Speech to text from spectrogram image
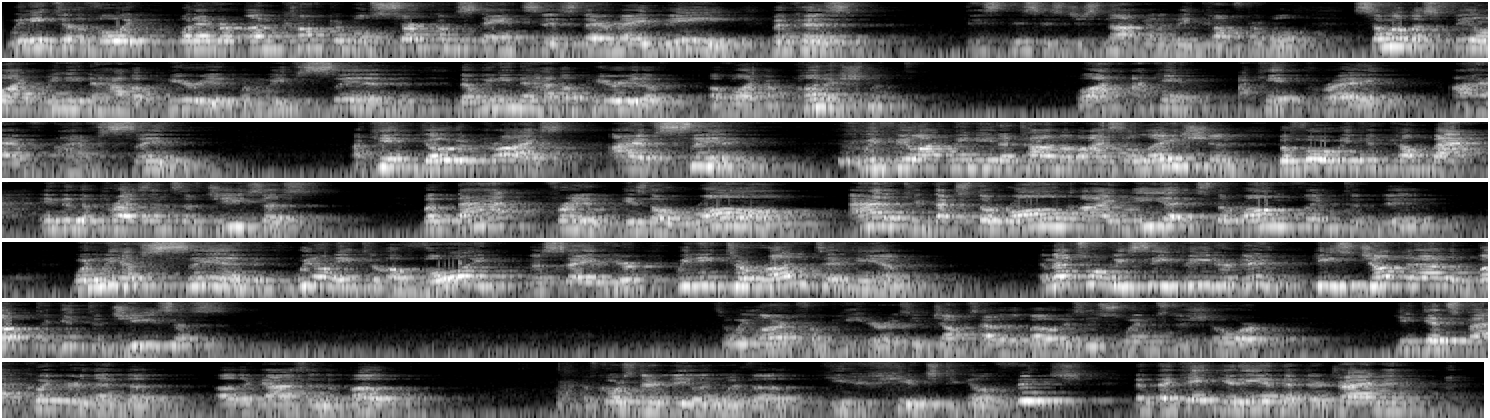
We need to avoid whatever uncomfortable circumstances there may be because this, this is just not going to be comfortable. Some of us feel like we need to have a period when we've sinned, that we need to have a period of, of like a punishment. Well, I, I can't I can't pray. I have I have sinned. I can't go to Christ. I have sinned. We feel like we need a time of isolation before we can come back into the presence of Jesus. But that, friend, is the wrong attitude. That's the wrong idea. It's the wrong thing to do. When we have sinned, we don't need to avoid the Savior. We need to run to Him. And that's what we see Peter do. He's jumping out of the boat to get to Jesus. So we learn from Peter as he jumps out of the boat, as he swims to shore, he gets back quicker than the other guys in the boat. Of course, they're dealing with a huge, huge deal of fish that they can't get in, that they're dragging.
